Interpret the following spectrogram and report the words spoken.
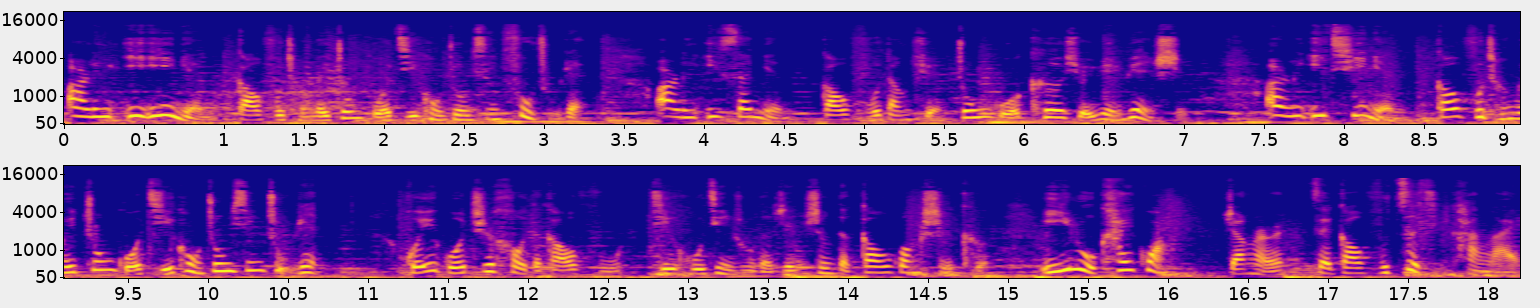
二零一一年，高福成为中国疾控中心副主任。二零一三年，高福当选中国科学院院士。二零一七年，高福成为中国疾控中心主任。回国之后的高福几乎进入了人生的高光时刻，一路开挂。然而，在高福自己看来，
